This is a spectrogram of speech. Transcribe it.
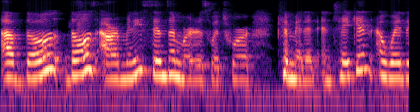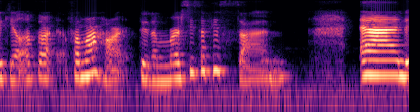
of those, those our many sins and murders which were committed and taken away the guilt the, from our heart through the mercies of his son. And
